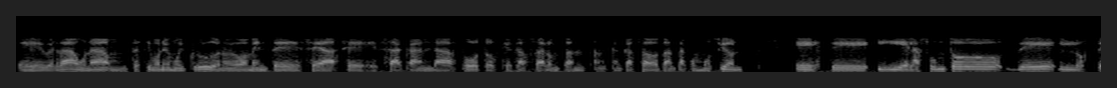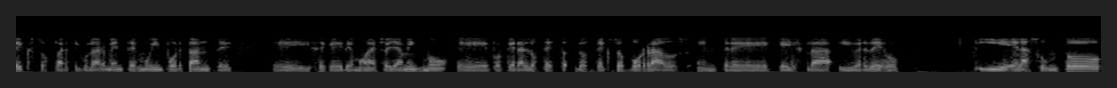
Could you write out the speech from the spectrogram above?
Eh, ¿Verdad? Una, un testimonio muy crudo. Nuevamente se, ha- se sacan las fotos que causaron tan, que han causado tanta conmoción. Este, y el asunto de los textos particularmente es muy importante eh, y sé que iremos a eso ya mismo, eh, porque eran los textos, los textos borrados entre Keisla y Verdejo, y el asunto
